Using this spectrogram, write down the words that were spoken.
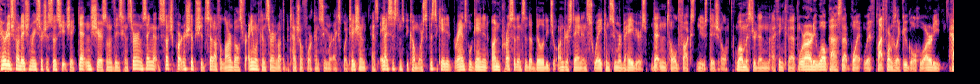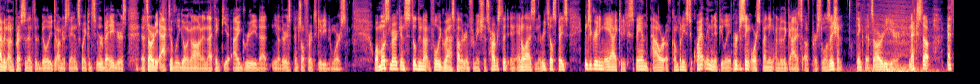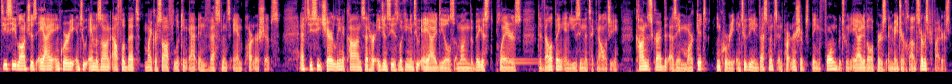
Heritage Foundation Research Associate Jake Denton shares some of these concerns, saying that such partnerships should set off alarm bells for anyone concerned about the potential for consumer exploitation. As AI systems become more sophisticated, brands will gain an unprecedented ability to understand and sway consumer behaviors, Denton told Fox News Digital. Well, Mr. Denton, I think that we're already well past that point with platforms like Google, who already have an unprecedented ability to understand and sway consumer behaviors. That's already actively going on, and I think yeah, I agree that you know there is potential for it to get even worse. While most Americans still do not fully grasp how their information is harvested and analyzed in the retail space, integrating AI could expand the power of companies to quietly manipulate purchasing or spending under the guise of personalization. think that's already here. Next up, FTC launches AI inquiry into Amazon, Alphabet, Microsoft looking at investments and partnerships. FTC Chair Lina Khan said her agency is looking into AI deals among the biggest players developing and using the technology. Khan described it as a market inquiry into the investments and partnerships being formed between AI developers and major cloud service providers.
